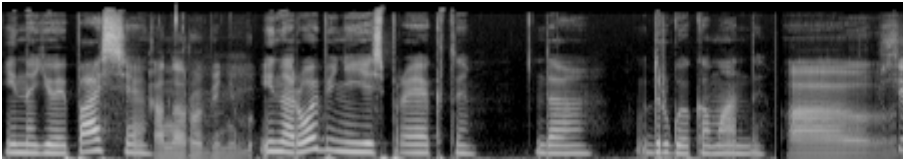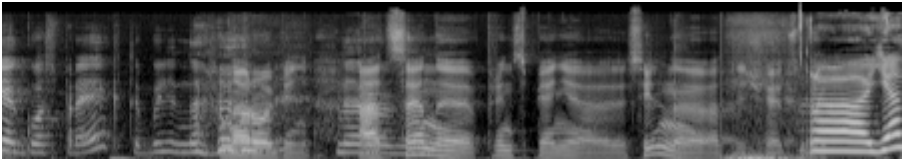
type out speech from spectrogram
и на UiPath. А на Робине? И на Робине есть проекты, да другой команды. А... Все госпроекты были на, на Робине. а цены, в принципе, они э, сильно отличаются? А, я,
